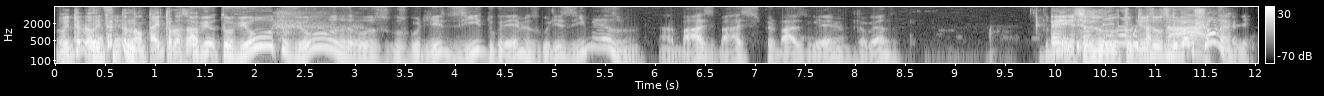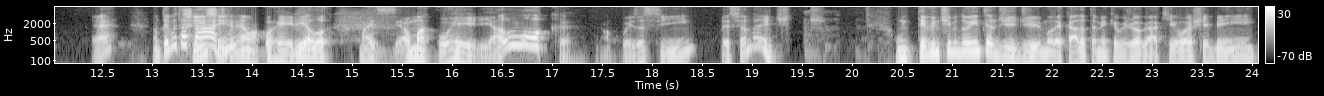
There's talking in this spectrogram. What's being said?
O Inter, o Quer Inter não tá Tu entrosado. viu, tu viu, tu viu os, os guris do Grêmio, os guris mesmo. A base, base, super base do Grêmio, jogando. Tudo É, esses do- tu diz os do Gauchão, né? ali. É? Não tem muita Sim, tática, sim. né? Uma correria louca. Mas é uma correria louca. É uma coisa assim, impressionante. Um, teve um time do Inter de, de molecada também que eu vi jogar que eu achei bem.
